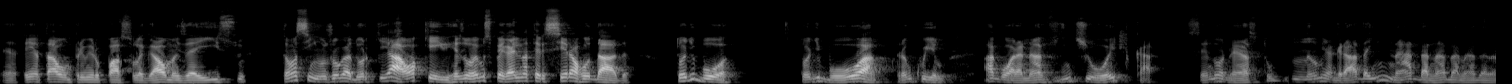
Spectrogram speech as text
É, tem até um primeiro passo legal, mas é isso. Então, assim, um jogador que, ah, ok, resolvemos pegar ele na terceira rodada. Tô de boa. Tô de boa, tranquilo. Agora, na 28, cara, sendo honesto, não me agrada em nada, nada, nada, nada.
